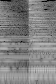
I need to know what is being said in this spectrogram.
Música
